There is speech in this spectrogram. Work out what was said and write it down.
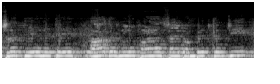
श्रद्धेय नेते आदरणीय बाळासाहेब आंबेडकरजी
